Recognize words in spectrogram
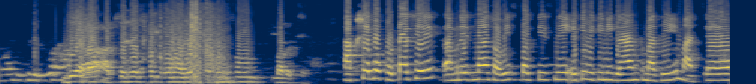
જે આક્ષેપો ખોટા છે. કામરેજમાં ચોવીસ પચીસની એક્ટિવિટીની ગ્રાન્ટમાંથી મા- અ,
